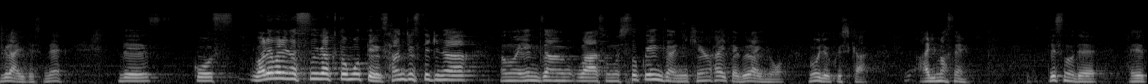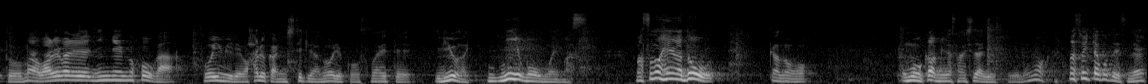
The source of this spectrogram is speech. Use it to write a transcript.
ぐらいですね。で、こう我々が数学と思っている算術的なあの演算はその四則演算に毛が生えたぐらいの能力しかありません。ですので、えーとまあ、我々人間の方がそういう意味でははるかに知的な能力を備えているようなにも思います。まあ、その辺はどうあの思うかは皆さん次第ですけれども、まあ、そういったことですね。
